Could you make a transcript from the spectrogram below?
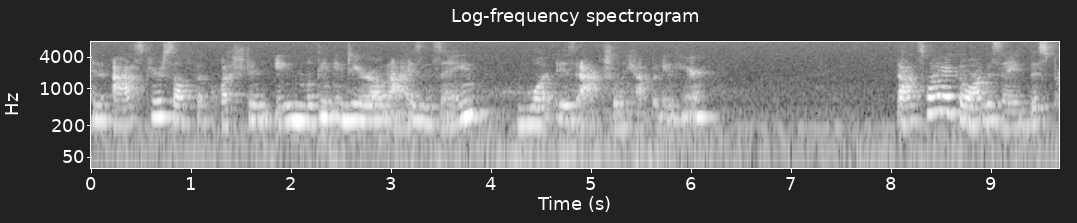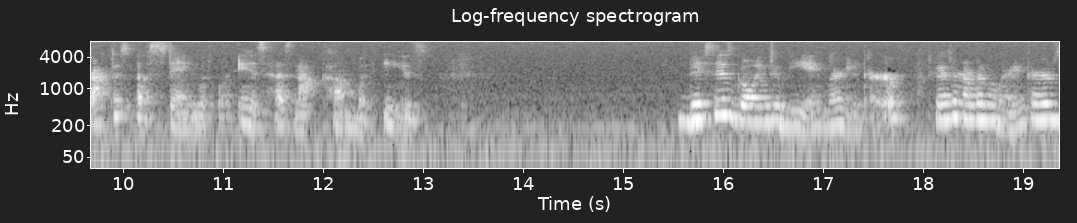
and ask yourself the question in looking into your own eyes and saying, what is actually happening here? That's why I go on to say this practice of staying with what is has not come with ease. This is going to be a learning curve. Do you guys remember the learning curves,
